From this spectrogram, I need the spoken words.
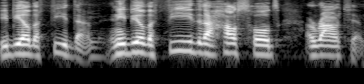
He'd be able to feed them, and he'd be able to feed the households around him.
